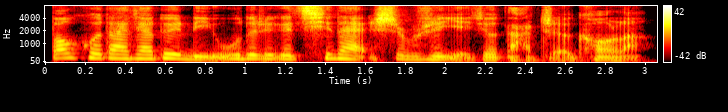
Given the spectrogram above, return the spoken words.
包括大家对礼物的这个期待，是不是也就打折扣了？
